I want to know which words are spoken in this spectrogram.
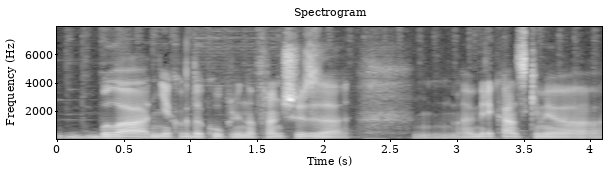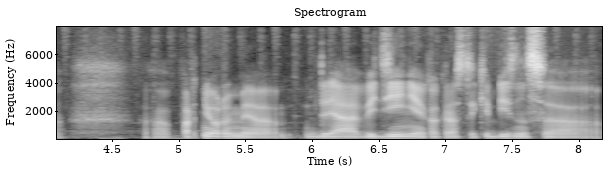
была некогда куплена франшиза американскими партнерами для ведения как раз-таки бизнеса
